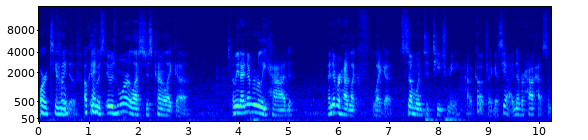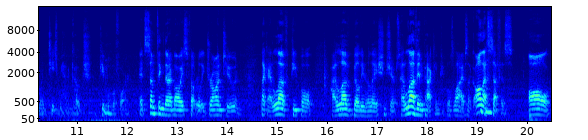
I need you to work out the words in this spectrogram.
or to kind of okay. It was it was more or less just kind of like a. I mean, I never really had. I never had like like a someone to teach me how to coach. I guess yeah, I never have had someone teach me how to coach people Mm. before. It's something that I've always felt really drawn to, and like I love people. I love building relationships. I love impacting people's lives. Like all that Mhm. stuff is all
